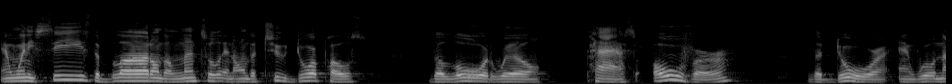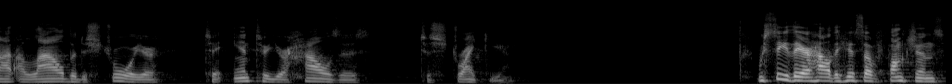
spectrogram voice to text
And when he sees the blood on the lintel and on the two doorposts, the Lord will pass over the door and will not allow the destroyer to enter your houses to strike you. We see there how the hyssop functions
